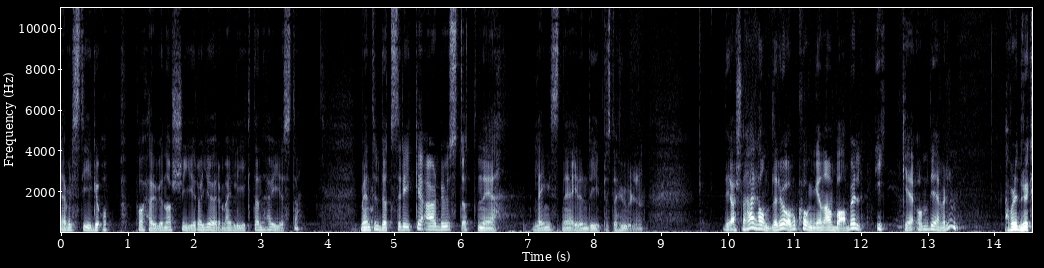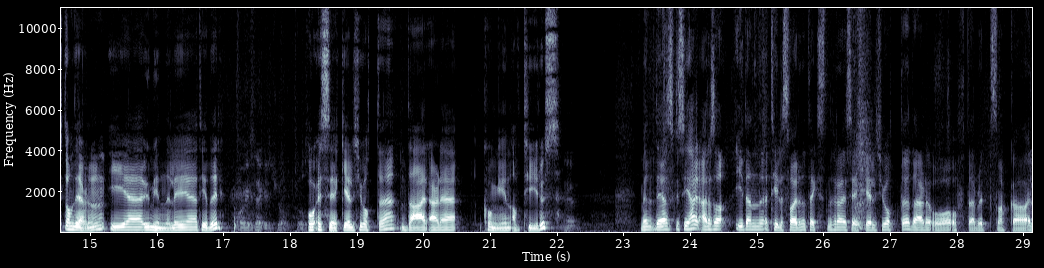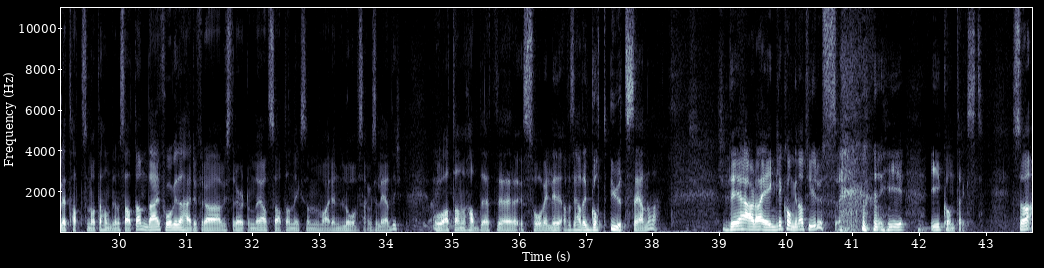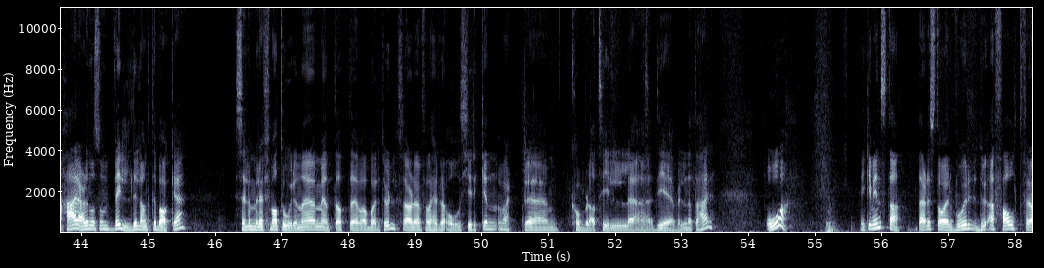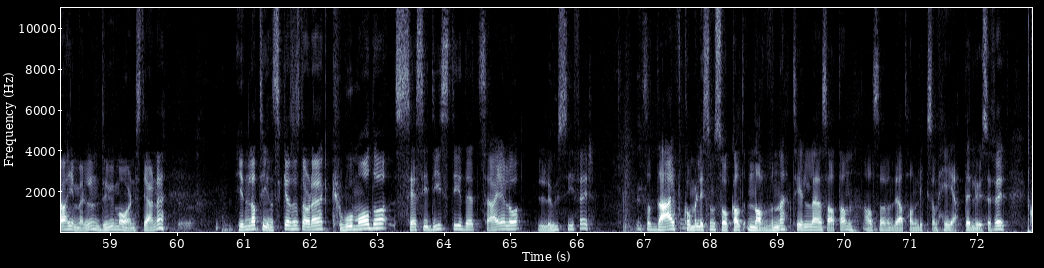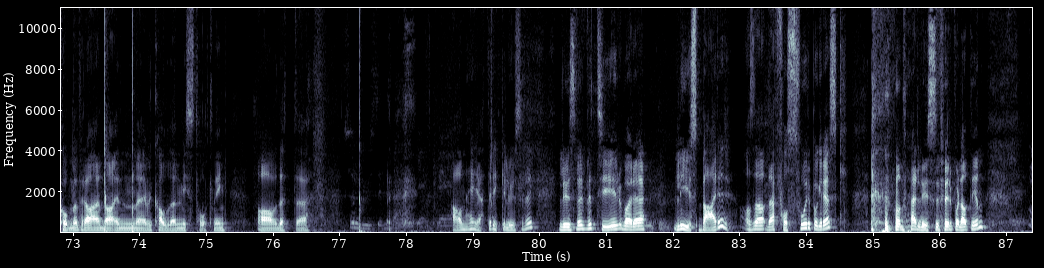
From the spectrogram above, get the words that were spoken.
Jeg vil stige opp på haugen av skyer og gjøre meg lik den høyeste. Men til dødsriket er du støtt ned, lengst ned i den dypeste hulen. De versene her handler jo om kongen av Babel, ikke om djevelen. Det har blitt brukt om djevelen i uh, uminnelige tider. Og Esekiel 28, der er det kongen av Tyrus. Men det jeg skulle si her, er altså i den tilsvarende teksten fra Esekiel 28, der det òg ofte er blitt snakka, eller tatt som at det handler om Satan, der får vi det her fra, hvis dere har hørt om det, at Satan liksom var en lovsangsleder. Og at han hadde et eh, så veldig, si, hadde et godt utseende. da. Det er da egentlig kongen av Tyrus i, i, kontekst. Så her er det noe som veldig langt tilbake. Selv om reformatorene mente at det var bare tull, så har det for fra oldkirken vært eh, kobla til eh, djevelen, dette her. Og ikke minst, da, der det står 'Hvor du er falt fra himmelen, du morgenstjerne'. I den latinske så står det 'Quomodo sesidisti de cielo Lucifer'. Så der kommer liksom såkalt navnet til eh, Satan, altså det at han liksom heter Lucifer, kommer fra da en, jeg vil kalle det en mistolkning av dette Så Lucifer Ja, han heter ikke Lucifer. Lucifer betyr bare lysbærer. Altså det er fosfor på gresk, og det er Lucifer på latin.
